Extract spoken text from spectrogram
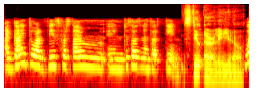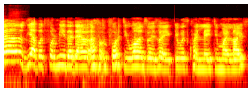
I got into ArchViz first time in 2013. Still early, you know. Well, yeah, but for me that I'm 41, so it's like it was quite late in my life.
